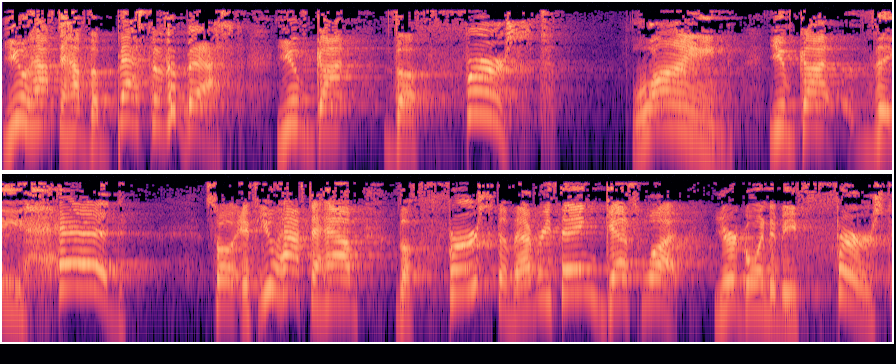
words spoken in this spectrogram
you have to have the best of the best. You've got the first line. You've got the head so if you have to have the first of everything, guess what? You're going to be first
